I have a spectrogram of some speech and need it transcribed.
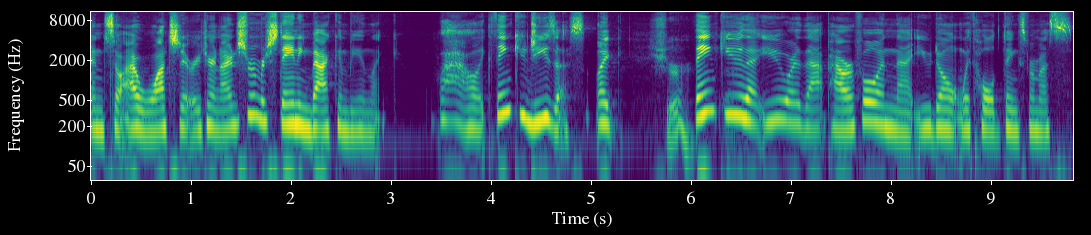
and so i watched it return i just remember standing back and being like wow like thank you jesus like Sure. thank you that you are that powerful and that you don't withhold things from us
